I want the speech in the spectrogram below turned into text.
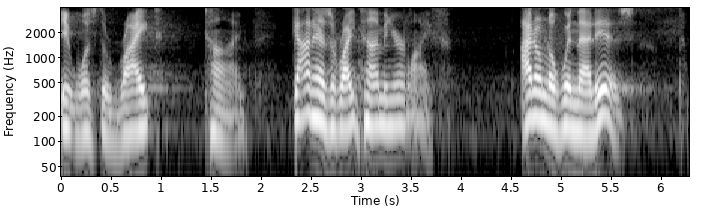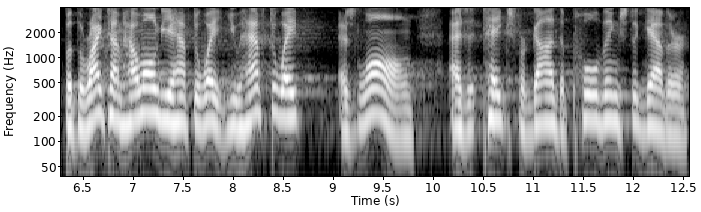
It was the right time. God has a right time in your life. I don't know when that is, but the right time, how long do you have to wait? You have to wait as long as it takes for God to pull things together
